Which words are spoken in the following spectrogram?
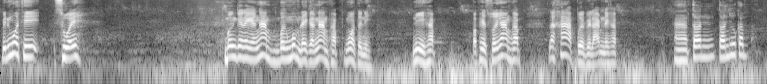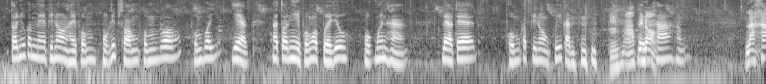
เป็นงวดที่สวย เบิ่งจังไดก็งามเบิ่งมุมใดก็งามครับงวดตัวนี้ นี่ครับ ประเภทสวยงามครับ ราคาเปิดไปหลายปานใดครับ อ่าตอนตอนอยู่กับตอนอยู่กับแม่พี่น้องให้ผม62ผมบ่ผมบ่แยกณตอนนี้ผมก็เปิดอยู่65,000แล้วแต่ผมกับพี่น้องคุยกันอืมเอาพี่น้อง ราคาครับ ราคา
